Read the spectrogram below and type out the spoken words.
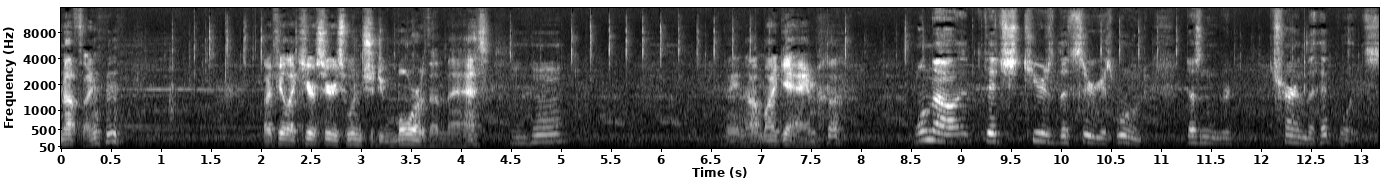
Nothing. I feel like Cure Serious Wounds should do more than that. Mm-hmm. Hey, not my game. Well, no, it, it just cures the serious wound. Doesn't return the hit points.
